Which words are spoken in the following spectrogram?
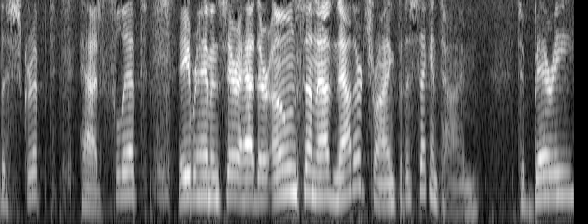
the script had flipped. Abraham and Sarah had their own son. Now, now they're trying for the second time to bury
